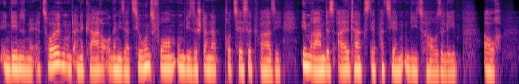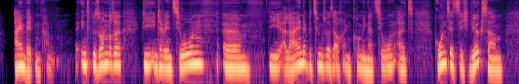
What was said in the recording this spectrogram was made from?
in dem Sinne erzeugen und eine klare Organisationsform, um diese Standardprozesse quasi im Rahmen des Alltags der Patienten, die zu Hause leben, auch einbetten kann. Insbesondere die Intervention, äh, die alleine beziehungsweise auch in Kombination als grundsätzlich wirksam äh,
